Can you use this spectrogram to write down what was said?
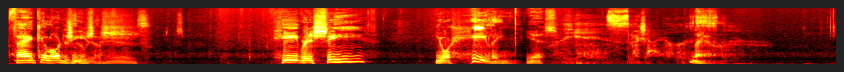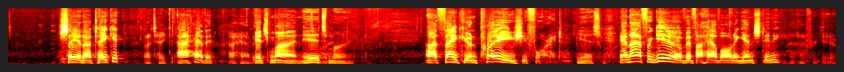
Thank you, Lord This is on your Jesus. He receive your healing Yes. Yes, my child. now. Say it, I take it. I take it. I have it. I have it. It's mine. It's mine. I thank you and praise you for it. Yes, Lord. And I forgive if I have aught against any. I forgive.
